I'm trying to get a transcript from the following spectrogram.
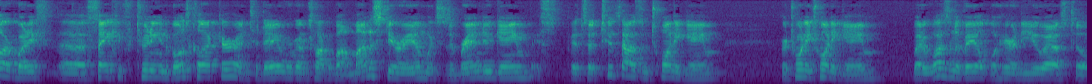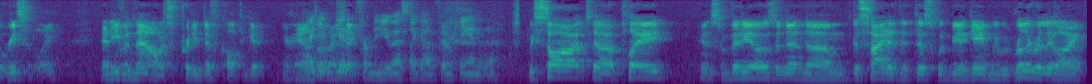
Hello everybody, uh, thank you for tuning in to Bones Collector and today we're going to talk about Monasterium which is a brand new game. It's, it's, a 2020 game, or 2020 game, but it wasn't available here in the US till recently and even now it's pretty difficult to get your hands on it. I didn't get it from the US, I got it from yeah. Canada. We saw it uh, played in some videos and then um, decided that this would be a game we would really really like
